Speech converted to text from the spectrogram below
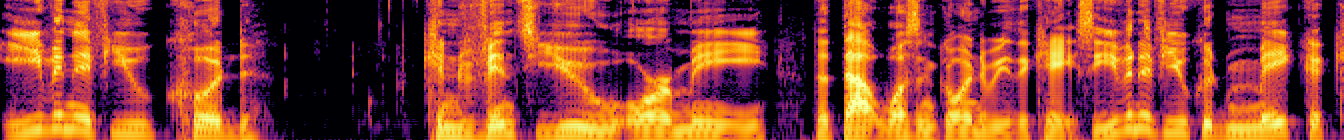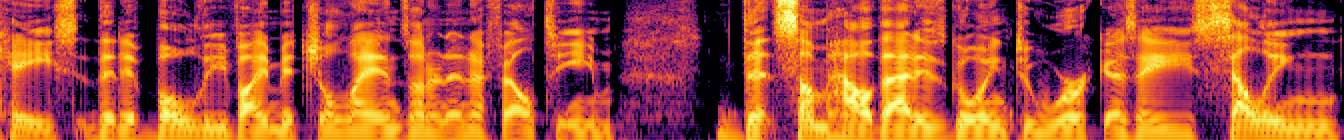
even if you could convince you or me that that wasn't going to be the case, even if you could make a case that if Bo Levi Mitchell lands on an NFL team, that somehow that is going to work as a selling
